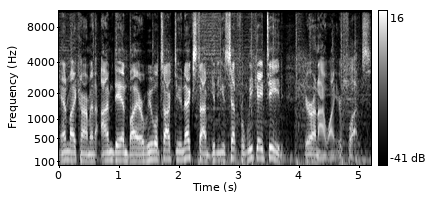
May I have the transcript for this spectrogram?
and Mike Harmon, I'm Dan Beyer. We will talk to you next time, getting you set for week 18 here on I Want Your Flex.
